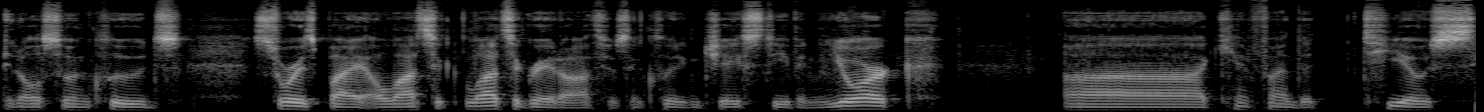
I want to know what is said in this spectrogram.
It also includes stories by lots of, lots of great authors, including J. Steven York. Uh, I can't find the TOC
